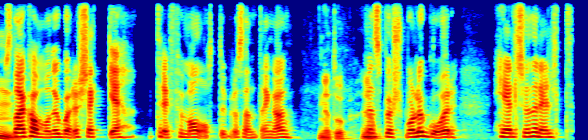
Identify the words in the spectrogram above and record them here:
Mm. Så der kan man jo bare sjekke. Treffer man 80% en gang? Nettopp. Ja. Men spørsmålet går helt generelt.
